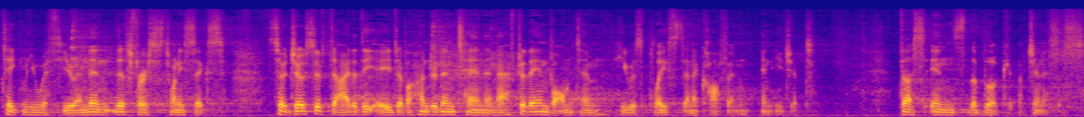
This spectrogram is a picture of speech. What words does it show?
Take me with you. And then this verse 26. So Joseph died at the age of 110, and after they embalmed him, he was placed in a coffin in Egypt. Thus ends the book of Genesis.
